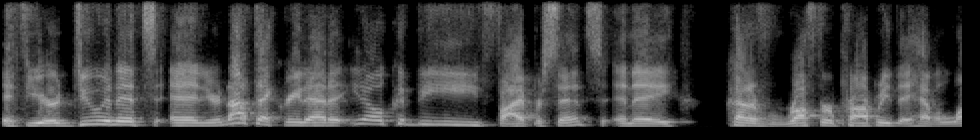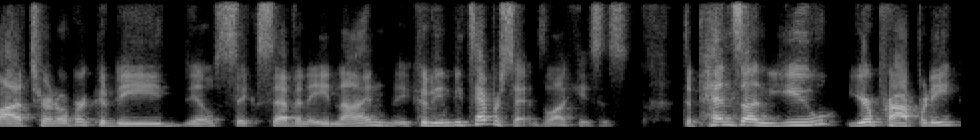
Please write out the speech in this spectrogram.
If you're doing it and you're not that great at it you know it could be 5% in a kind of rougher property, they have a lot of turnover. It could be, you know, six, seven, eight, nine. It could even be 10% in a lot of cases. Depends on you, your property,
